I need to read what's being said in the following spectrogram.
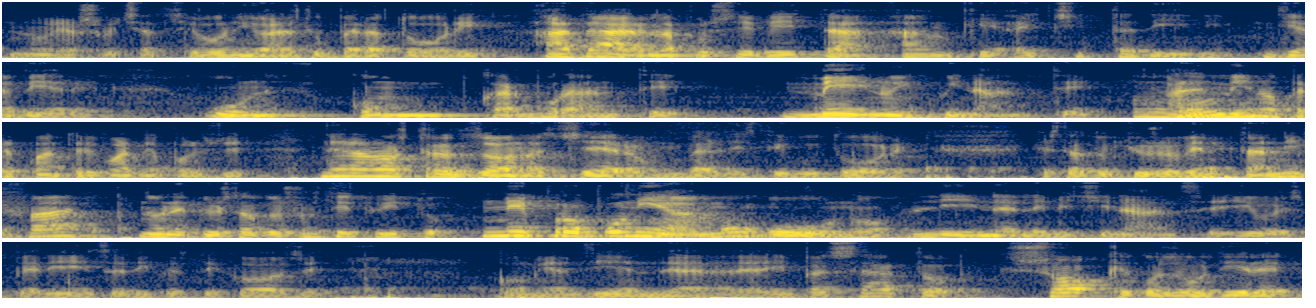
noi associazioni o altri operatori, a dare la possibilità anche ai cittadini di avere un carburante meno inquinante, uh-huh. almeno per quanto riguarda i polveri. Nella nostra zona c'era un bel distributore, è stato chiuso vent'anni fa, non è più stato sostituito, ne proponiamo uno lì nelle vicinanze. Io ho esperienza di queste cose come azienda in passato, so che cosa vuol dire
